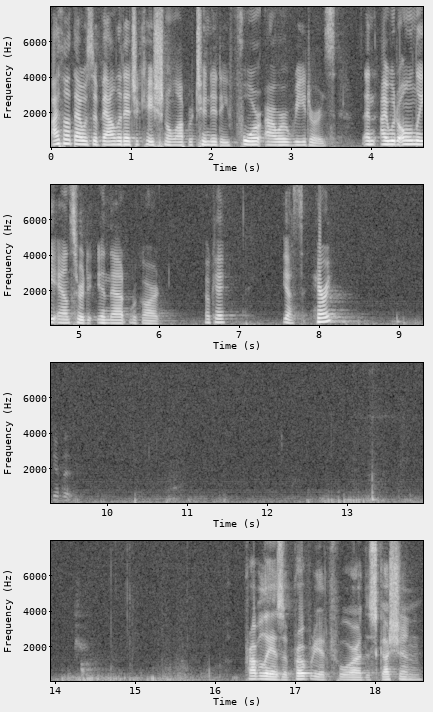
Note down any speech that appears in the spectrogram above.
I thought that was a valid educational opportunity for our readers. And I would only answer it in that regard. Okay? Yes, Harry? probably as appropriate for a discussion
